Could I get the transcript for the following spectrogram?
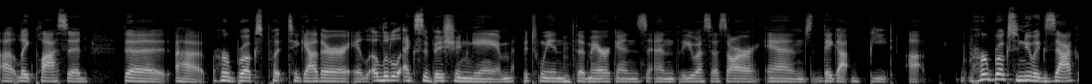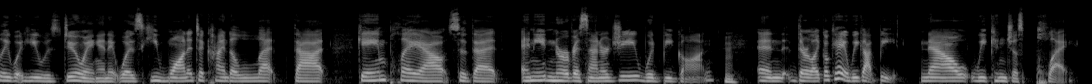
uh, Lake Placid, the uh, Herb Brooks put together a, a little exhibition game between the Americans and the USSR, and they got beat up. Herb Brooks knew exactly what he was doing, and it was he wanted to kind of let that game play out so that any nervous energy would be gone. And they're like, okay, we got beat. Now we can just play.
